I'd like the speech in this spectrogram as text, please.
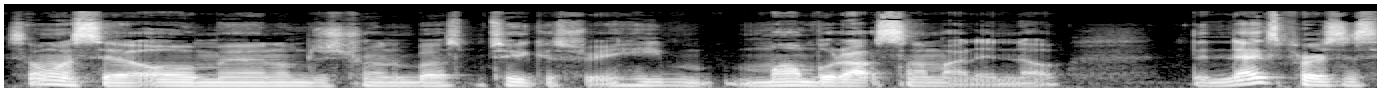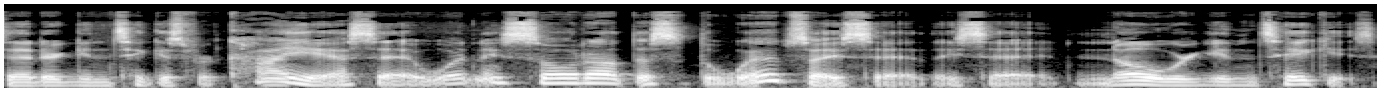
Someone said, oh man, I'm just trying to buy some tickets for you. He mumbled out something I didn't know. The next person said they're getting tickets for Kanye. I said, wasn't they sold out? That's what the website said. They said, no, we're getting tickets.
